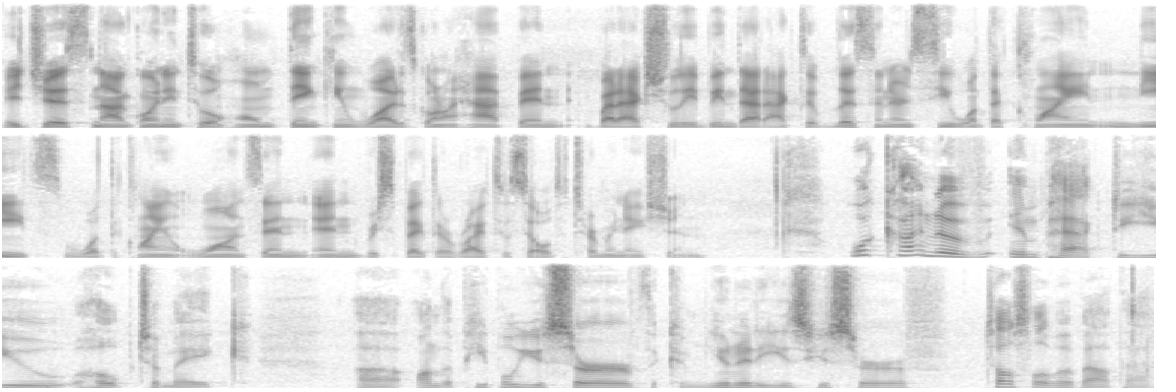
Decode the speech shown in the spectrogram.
it's just not going into a home thinking what is going to happen, but actually being that active listener and see what the client needs, what the client wants, and, and respect their right to self determination. What kind of impact do you hope to make uh, on the people you serve, the communities you serve? Tell us a little bit about that.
